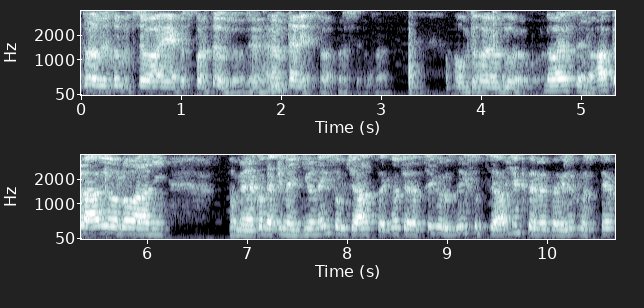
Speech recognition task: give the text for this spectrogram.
Podle mě to třeba i jako sportují, že jo, že hrajou tenis, ale prostě. A u toho je odlujou. No jasně, no. A právě odlování, tam je jako taky nedílný součást jako těch, z těch různých sociálních aktivit, takže prostě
